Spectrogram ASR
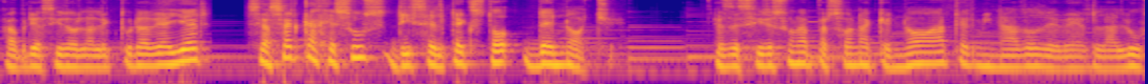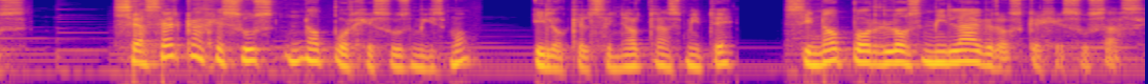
habría sido la lectura de ayer, se acerca a Jesús, dice el texto, de noche. Es decir, es una persona que no ha terminado de ver la luz. Se acerca a Jesús no por Jesús mismo, y lo que el Señor transmite, sino por los milagros que Jesús hace.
